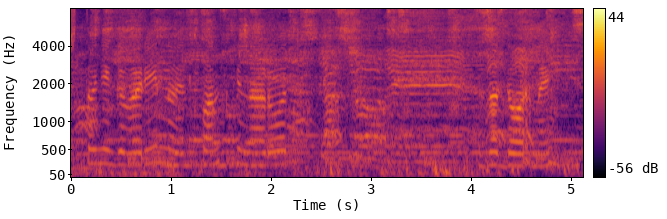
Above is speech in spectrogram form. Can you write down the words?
Что не говори, но испанский народ задорный.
